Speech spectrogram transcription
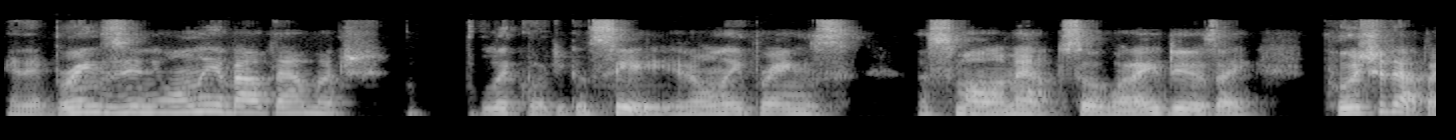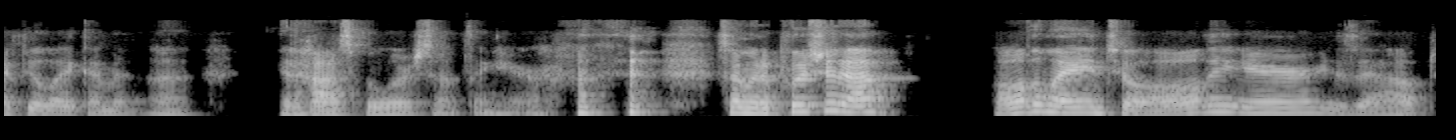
and it brings in only about that much liquid. You can see it only brings a small amount. So what I do is I push it up. I feel like I'm uh, at hospital or something here. so I'm going to push it up all the way until all the air is out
